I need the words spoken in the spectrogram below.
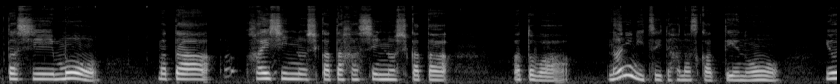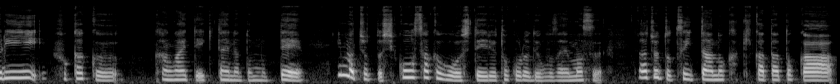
私も、また、配信の仕方、発信の仕方、あとは何について話すかっていうのを、より深く考えていきたいなと思って、今ちょっと試行錯誤をしているところでございます。ちょっとツイッターの書き方とか、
